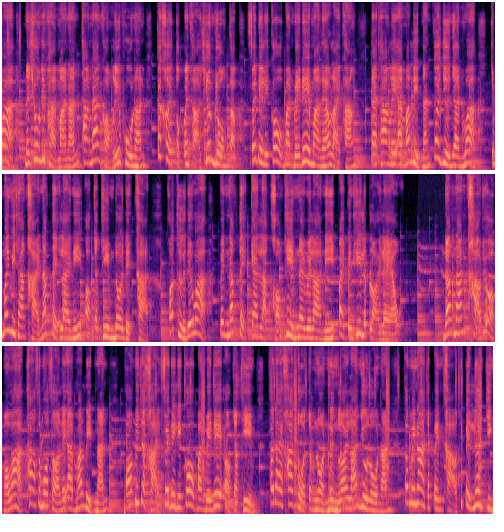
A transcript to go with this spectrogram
ว่าในช่วงที่ผ่านมานั้นทางด้านของลิเวอร์พูลนั้น ก็เคยตกเป็นข่าวเชื่อมโยงกับเฟเดริโกบันเบเดมาแล้วหลายครั้ง แต่ทางเรอัลมาดริดนั้นก็ยืนยันว่าจะไม่มีทางขายนักเตะรายนี้ออกจากทีมโดยเด็ดขาด เพราะถือได้ว่าเป็นนักเตะแกนหลักของทีมในเวลานี้ไปเป็นที่เรียบร้อยแล้ว ดังนั้นข่าวที่ออกมาว่าทางสโมสรเรอัลมาดริดนั้น พร้อมที่จะขายเฟเดริโกบันเบเดออกจากทีม ถ้าได้ค่าตัวจำนวน 100 ล้านยูโรนั้น ก็ไม่น่าจะเป็นข่าวที่เป็นเรื่องจริง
